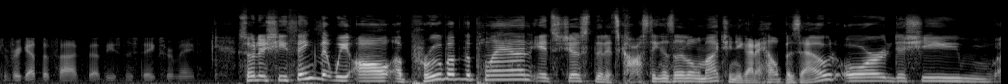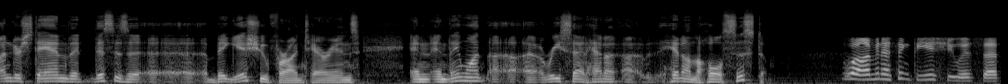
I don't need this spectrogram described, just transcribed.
to forget the fact that these mistakes were made. So does she think that we all approve of the plan? It's just that it's costing us a little much and you got to help us out? Or does she understand that this is a, a, a big issue for Ontarians and and they want a, a reset head on, uh, hit on the whole system. Well, I mean, I think the issue is that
